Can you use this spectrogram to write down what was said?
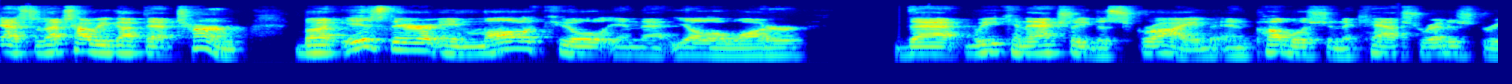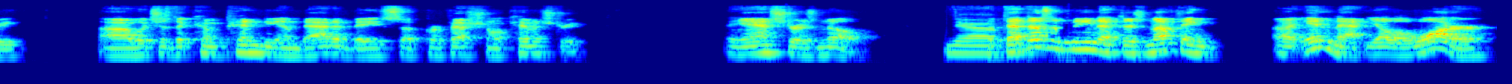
Yeah, so that's how we got that term. But is there a molecule in that yellow water that we can actually describe and publish in the CAS registry, uh, which is the compendium database of professional chemistry? The answer is no. Yeah. But that doesn't mean that there's nothing uh, in that yellow water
